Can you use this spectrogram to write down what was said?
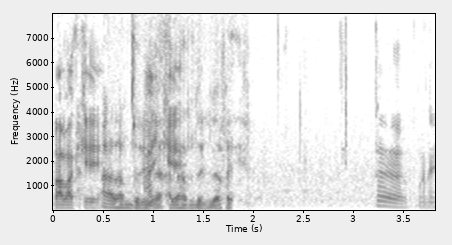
বাবাকে আলহামদুলিল্লাহ আলহামদুলিল্লাহ ভাই। তো মানে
